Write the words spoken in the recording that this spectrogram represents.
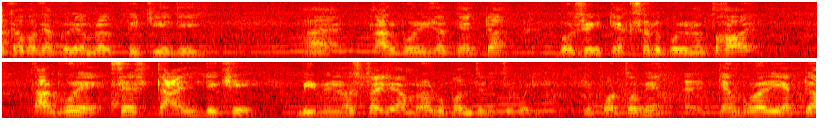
আঁকা বাঁকা করে আমরা পেঁচিয়ে দিই। হ্যাঁ তারপরে যাতে একটা বছরে ট্যাক্সারে পরিণত হয়। তারপরে সে স্টাইল দেখে বিভিন্ন স্টাইলে আমরা রূপান্তরিত করি। যে প্রথমে টেম্পোরারি একটা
